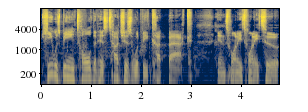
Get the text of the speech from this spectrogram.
he was being told that his touches would be cut back in 2022.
